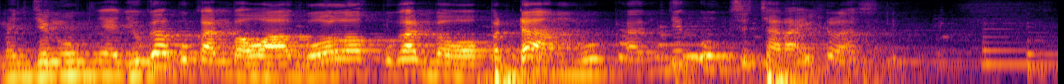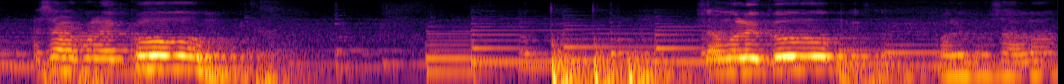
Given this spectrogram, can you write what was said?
Menjenguknya juga bukan bawa golok, bukan bawa pedang, bukan jenguk secara ikhlas. Gitu. Assalamualaikum. Assalamualaikum. Gitu. Waalaikumsalam.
